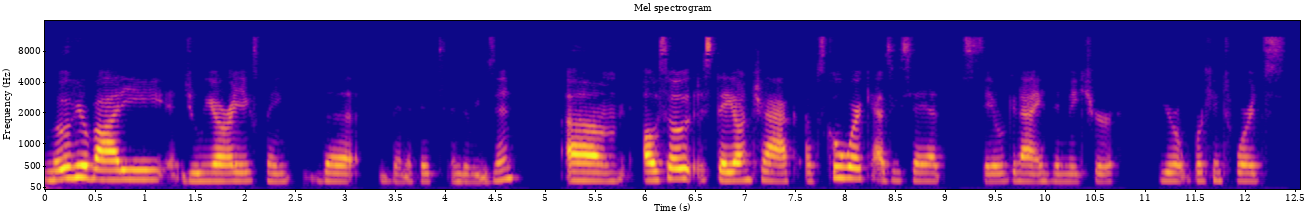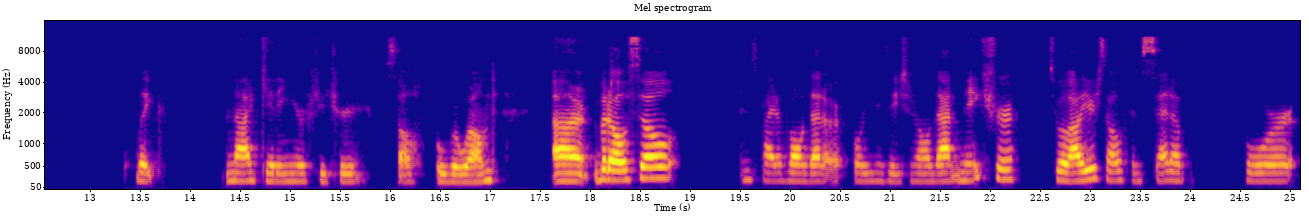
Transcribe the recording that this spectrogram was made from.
Move your body. Julia already explained the benefits and the reason. Um, also stay on track of schoolwork, as we said, stay organized and make sure you're working towards like not getting your future self overwhelmed. Uh, but also, in spite of all that uh, organization, all that, make sure to allow yourself and set up for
